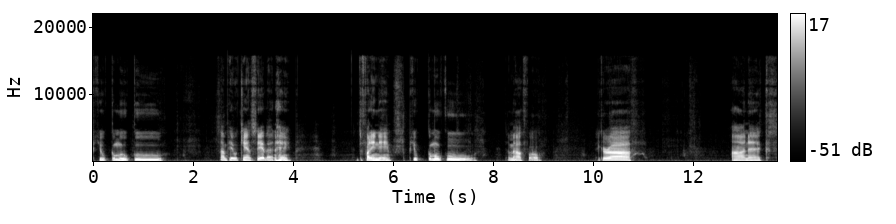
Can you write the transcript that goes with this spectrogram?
Pyukumuku. Some people can't say that name. It's a funny name. Pyukumuku. It's a mouthful. Vigoroth, Onix,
